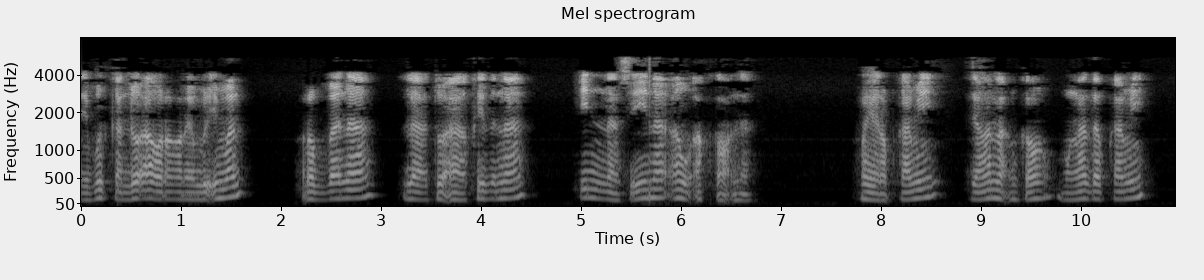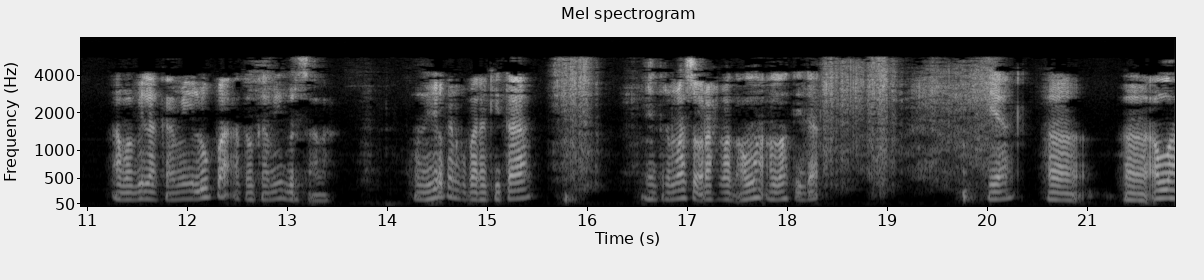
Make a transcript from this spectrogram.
menyebutkan doa orang-orang yang beriman, Rabbana la tu'akhidna in nasina au akhtana. Wahai Rabb kami, janganlah engkau mengadab kami apabila kami lupa atau kami bersalah. Menunjukkan kepada kita yang termasuk rahmat Allah, Allah tidak ya uh, uh, Allah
